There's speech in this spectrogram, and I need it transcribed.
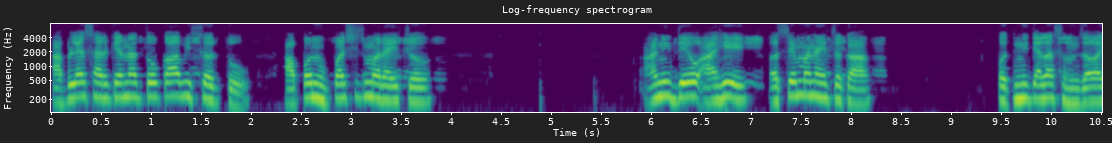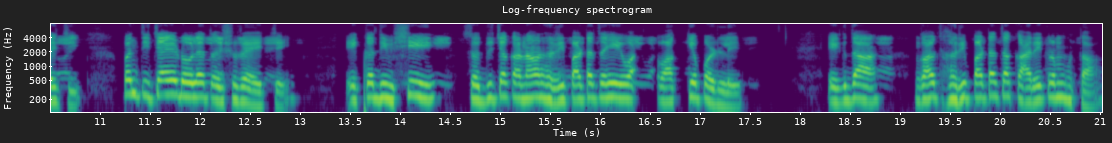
आपल्यासारख्यांना तो का विसरतो? आपण उपाशीच मरायचं. आणि देव आहे असे म्हणायचं का? पत्नी त्याला समजावायची पण तिच्याही डोळ्यात अश्रू यायचे. एका दिवशी सदूच्या कानावर हरिपाठाचं हे वा वाक्य पडले. एकदा गावात हरिपाठाचा कार्यक्रम होता.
